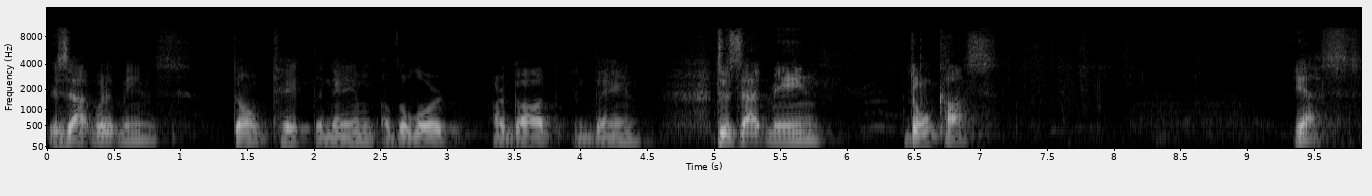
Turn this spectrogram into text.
Is that what it means? Don't take the name of the Lord our God in vain? Does that mean don't cuss? Yes,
